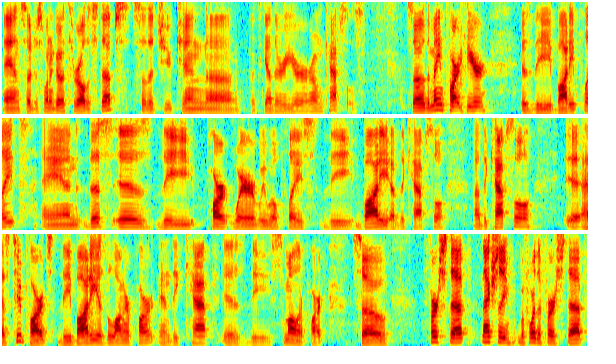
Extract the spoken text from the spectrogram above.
and so just want to go through all the steps so that you can uh, put together your own capsules. So the main part here is the body plate and this is the part where we will place the body of the capsule. Uh, the capsule it has two parts. The body is the longer part and the cap is the smaller part. So first step, actually before the first step,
